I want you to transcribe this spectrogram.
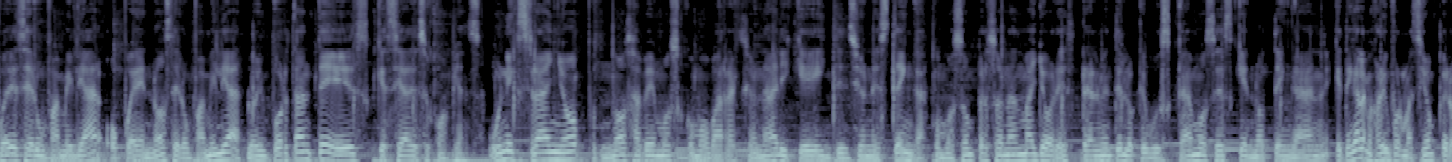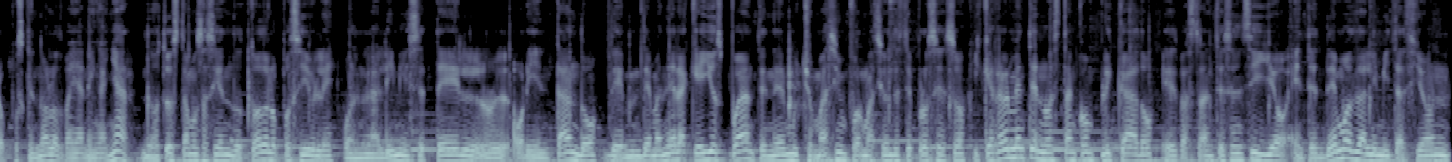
Puede ser un familiar o puede no ser un familiar. Lo importante es que sea de su confianza. Un extraño, pues no sabemos cómo va a reaccionar y qué intenciones tenga. Como son personas mayores, realmente lo que buscamos es que no tengan, que tengan la mejor información, pero pues que no los vayan a engañar. Nosotros estamos haciendo todo lo posible con la línea ICT orientando de, manera que ellos puedan tener mucho más información de este proceso y que realmente no es tan complicado, es bastante sencillo, entendemos la limitación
